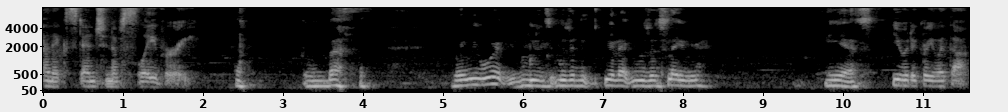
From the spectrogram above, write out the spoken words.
an extension of slavery. But where we worked, we was, was in, feel like we was in slavery. Yes. You would agree with that?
